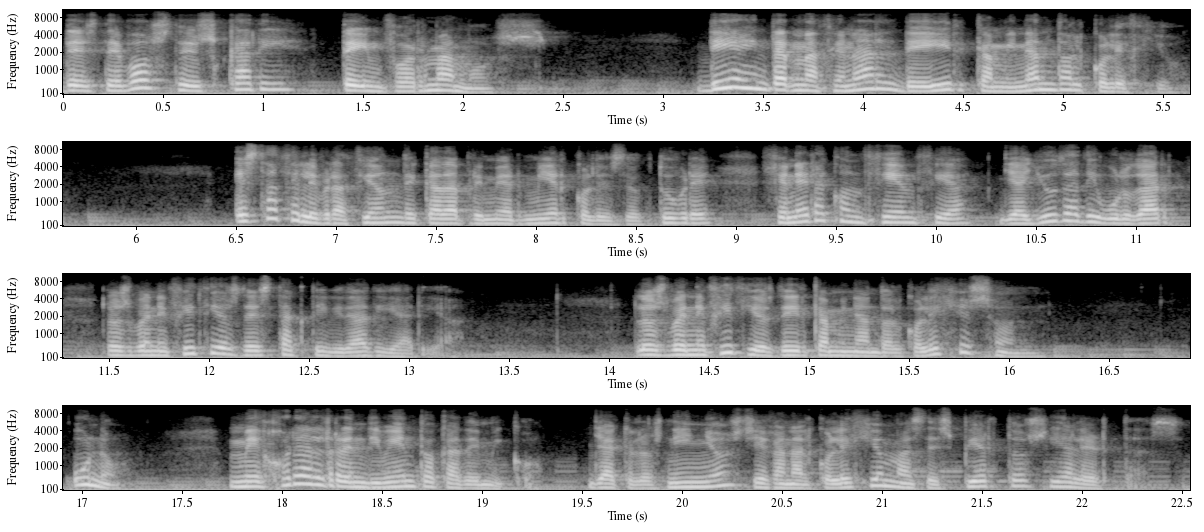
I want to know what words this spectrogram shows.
Desde Voz de Euskadi te informamos. Día Internacional de ir caminando al colegio. Esta celebración de cada primer miércoles de octubre genera conciencia y ayuda a divulgar los beneficios de esta actividad diaria. Los beneficios de ir caminando al colegio son 1. Mejora el rendimiento académico, ya que los niños llegan al colegio más despiertos y alertas.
